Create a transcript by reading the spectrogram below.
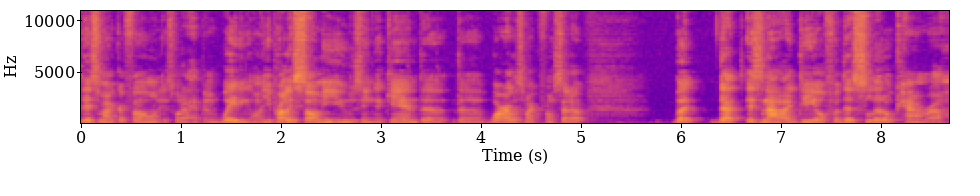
this microphone is what I have been waiting on. You probably saw me using, again, the, the wireless microphone setup, but that is not ideal for this little camera,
